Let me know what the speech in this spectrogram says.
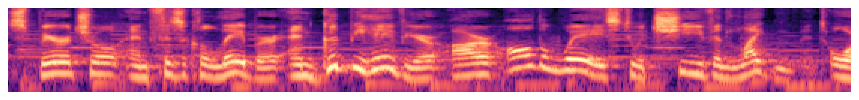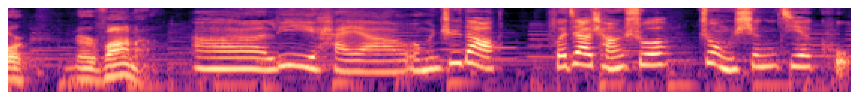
spiritual and physical labor, and good behavior are all the ways to achieve enlightenment or nirvana. 啊，厉害呀！我们知道佛教常说众生皆苦，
